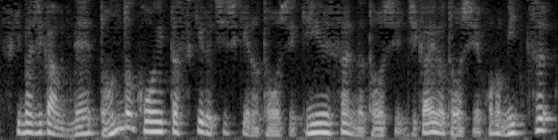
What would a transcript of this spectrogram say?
隙間時間にね、どんどんこういったスキル、知識への投資、金融資産への投資、時間への投資、この3つ、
